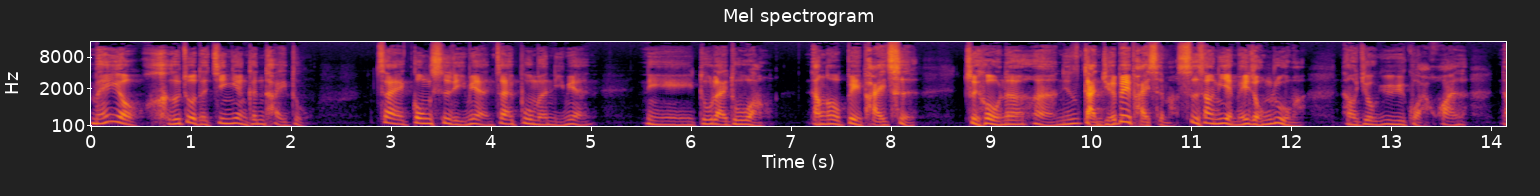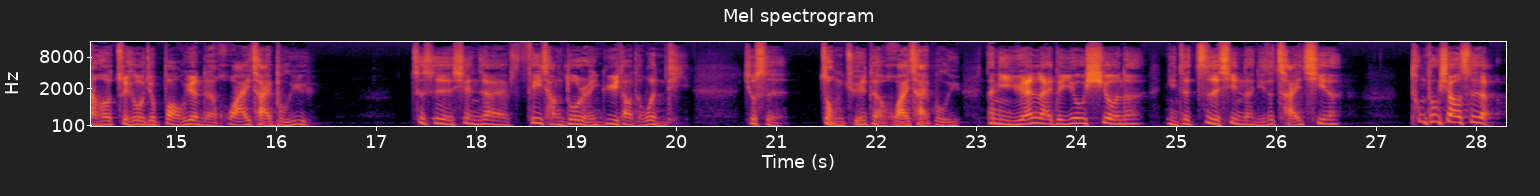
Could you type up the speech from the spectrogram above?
没有合作的经验跟态度，在公司里面，在部门里面，你独来独往，然后被排斥。最后呢，嗯，你感觉被排斥嘛？事实上你也没融入嘛，然后就郁郁寡欢，然后最后就抱怨的怀才不遇。这是现在非常多人遇到的问题，就是总觉得怀才不遇。那你原来的优秀呢？你的自信呢？你的才气呢？通通消失了，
